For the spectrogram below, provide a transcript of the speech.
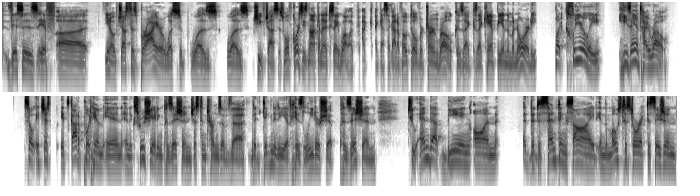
this is if uh, you know, Justice Breyer was was was Chief Justice. Well, of course, he's not going to say, "Well, I, I guess I got to vote to overturn Roe because I because I can't be in the minority." But clearly, he's anti-Roe, so it just it's got to put him in an excruciating position, just in terms of the the dignity of his leadership position, to end up being on the dissenting side in the most historic decision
